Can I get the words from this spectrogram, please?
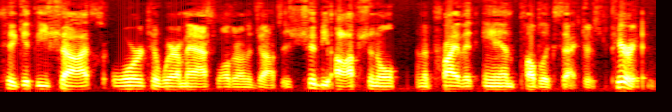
to get these shots or to wear a mask while they're on the jobs. It should be optional in the private and public sectors. Period.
